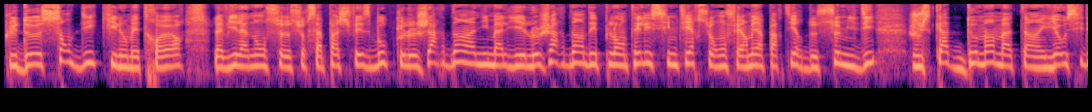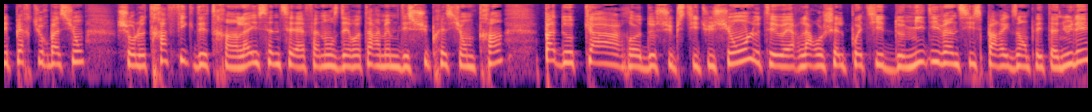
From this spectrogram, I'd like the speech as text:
plus de 110 km heure. La ville annonce sur sa page Facebook que le jardin animalier, le jardin des plantes et les cimetières seront fermés à partir de ce midi jusqu'à demain matin. Il y a aussi des perturbations sur le trafic des trains. La SNCF annonce des retards et même des suppressions de trains. Pas de car de substitution. Le TER La Rochelle-Poitiers de midi 26 par exemple est annulé.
